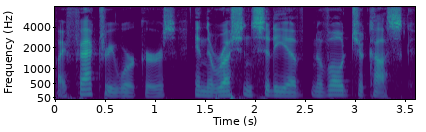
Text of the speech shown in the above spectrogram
by factory workers in the Russian city of Novocherkassk.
